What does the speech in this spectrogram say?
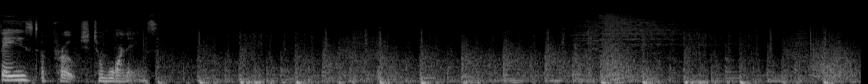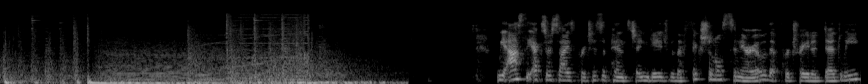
phased approach to warnings. We asked the exercise participants to engage with a fictional scenario that portrayed a deadly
